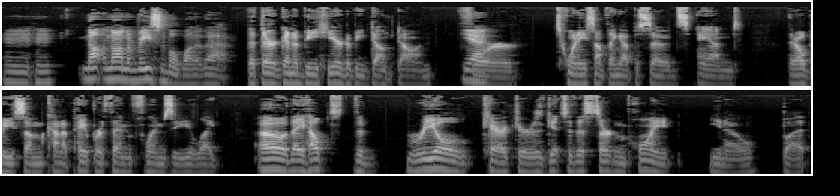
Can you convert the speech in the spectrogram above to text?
hmm not not a reasonable one at that. that they're going to be here to be dunked on Yeah. for 20 something episodes and there'll be some kind of paper thin flimsy like oh they helped the real characters get to this certain point you know but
